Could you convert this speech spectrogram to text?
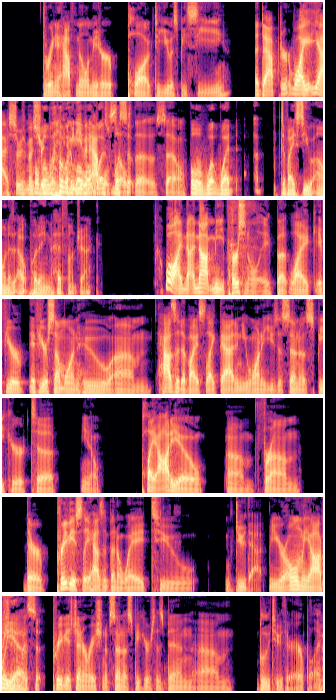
three and a half millimeter plug to USB C adapter. Well, I, yeah, certainly. Well, well, well, I mean, even Apple sells so, those. So, well, what what uh, device do you own as outputting a headphone jack? Well, I, not me personally, but like if you're if you're someone who um, has a device like that and you want to use a Sonos speaker to you know play audio um, from, there previously hasn't been a way to do that. Your only option well, yeah, with previous generation of Sonos speakers has been um, Bluetooth or AirPlay.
